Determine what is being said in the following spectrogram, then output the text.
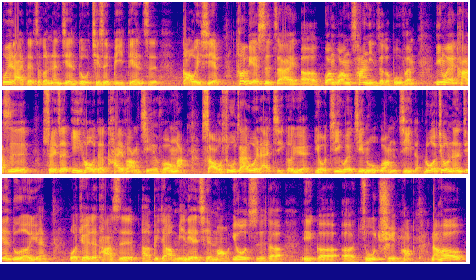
未来的这个能见度其实比电子。高一些，特别是在呃观光餐饮这个部分，因为它是随着疫后的开放解封啊，少数在未来几个月有机会进入旺季的。如果就能见度而言，我觉得它是呃比较名列前茅、优质的一个呃族群哈。然后。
